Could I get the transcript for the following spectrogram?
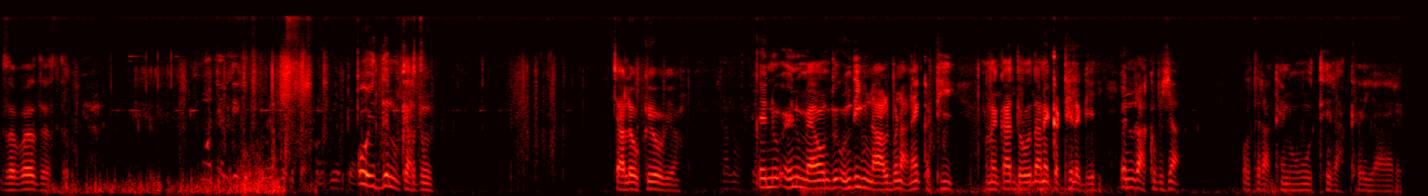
ਜ਼ਬਰਦਸਤ ਉਹ ਨੂੰ ਕਰ ਦੂੰ ਚੱਲ ਓਕੇ ਹੋ ਗਿਆ। ਇਹਨੂੰ ਇਹਨੂੰ ਮੈਂ ਉਹਦੀ ਨਾਲ ਬਣਾਣਾ ਇਕੱਠੀ। ਉਹਨੇ ਕਹਾ ਦੋ ਦਾਣੇ ਇਕੱਠੇ ਲੱਗੇ। ਇਹਨੂੰ ਰੱਖ ਪਿਛਾ। ਉੱਥੇ ਰੱਖ ਇਹਨੂੰ ਉੱਥੇ ਰੱਖ ਯਾਰ।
